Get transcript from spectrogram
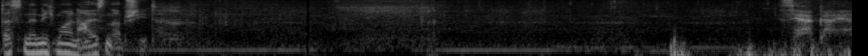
Das nenne ich mal einen heißen Abschied. Sehr geil.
